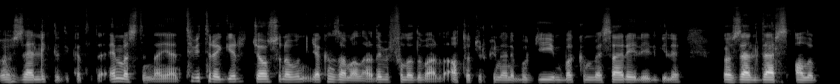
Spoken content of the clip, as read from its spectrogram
özellikle dikkat eder. En basitinden yani Twitter'a gir, Jon Snow'un yakın zamanlarda bir flood'ı vardı. Atatürk'ün hani bu giyim, bakım vesaire ile ilgili özel ders alıp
